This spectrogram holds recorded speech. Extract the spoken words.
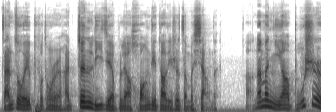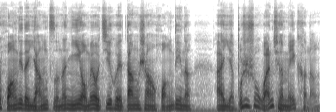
咱作为普通人还真理解不了皇帝到底是怎么想的啊。那么你要不是皇帝的养子，那你有没有机会当上皇帝呢？啊，也不是说完全没可能，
